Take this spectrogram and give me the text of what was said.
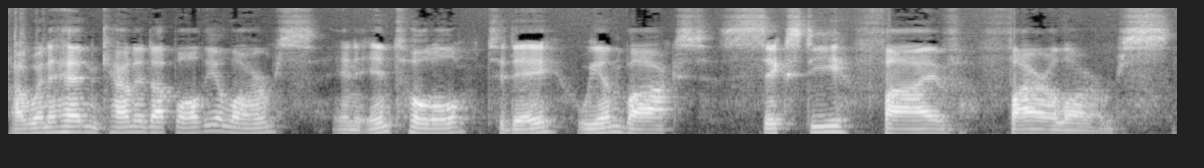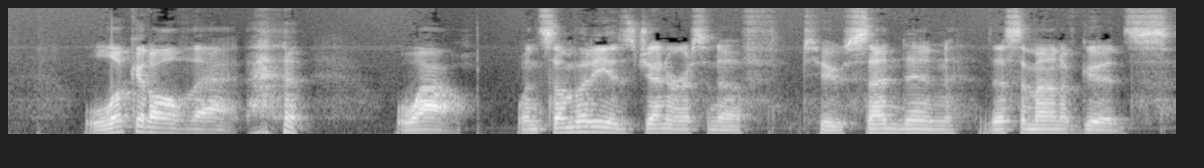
I went ahead and counted up all the alarms and in total today we unboxed 65 fire alarms. Look at all that. wow. When somebody is generous enough to send in this amount of goods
